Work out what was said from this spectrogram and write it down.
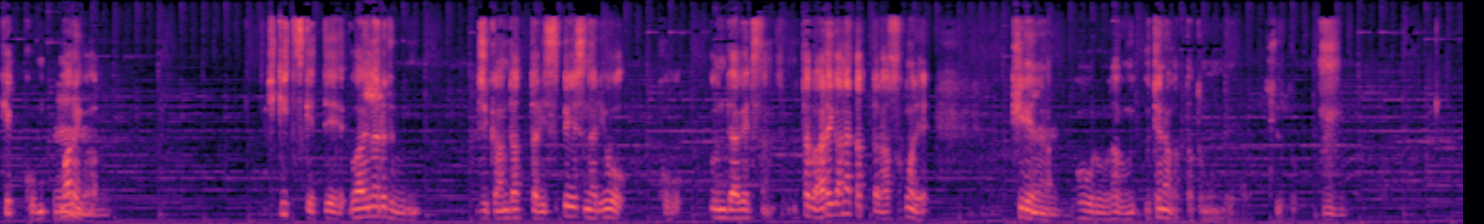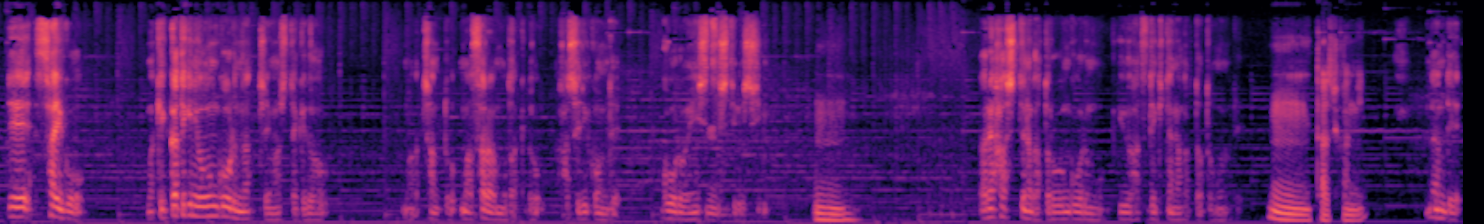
結構マネがうん引きつけて、ワイナルドゥムの時間だったり、スペースなりを、こう、生んであげてたんですよ、ね。多分あれがなかったら、あそこまで綺麗なゴールを多分打てなかったと思うんで、シュート。うんで、最後、まあ、結果的にオウンゴールになっちゃいましたけど、まあ、ちゃんと、まあ、サラもだけど、走り込んでゴールを演出してるし、うん。あれ走ってなかったらオウンゴールも誘発できてなかったと思うので。うん、確かに。なんで、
